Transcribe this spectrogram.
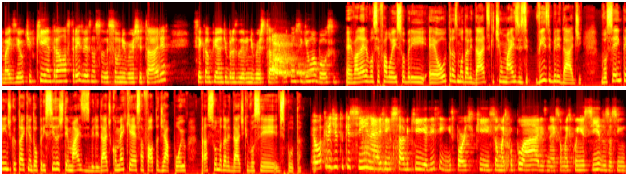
mas eu tive que entrar umas três vezes na seleção universitária ser campeã de brasileiro universitário para conseguir uma bolsa. É, Valéria, você falou aí sobre é, outras modalidades que tinham mais visibilidade. Você entende que o taekwondo precisa de ter mais visibilidade? Como é que é essa falta de apoio para a sua modalidade que você disputa? Eu acredito que sim, né? A gente sabe que existem esportes que são mais populares, né? São mais conhecidos, assim.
